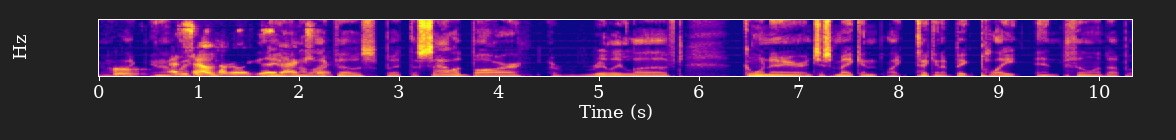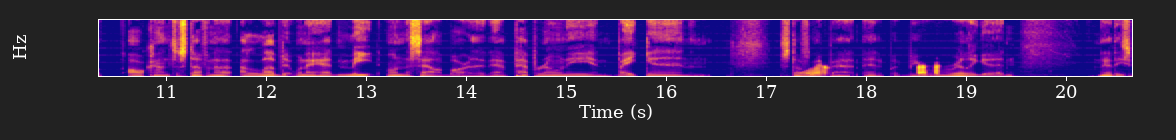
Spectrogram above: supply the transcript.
And I like, Ooh. and I that like- sounds really good, yeah, and I like those. But the salad bar, I really loved going in there and just making like taking a big plate and filling it up with all kinds of stuff. And I, I loved it when they had meat on the salad bar. They'd have pepperoni and bacon and stuff like that. It would be really good. They had these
